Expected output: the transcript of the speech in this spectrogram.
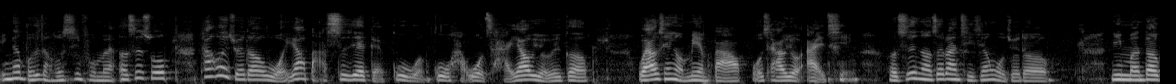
应该不是讲说幸福美满，而是说他会觉得我要把事业给顾稳顾好，我才要有一个，我要先有面包，我才要有爱情。可是呢，这段期间我觉得你们的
